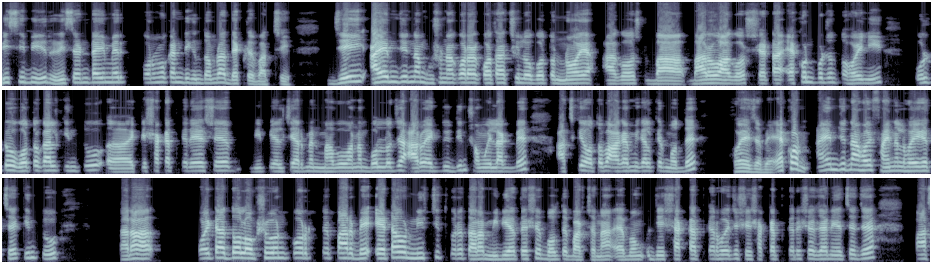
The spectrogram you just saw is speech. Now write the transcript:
বিসিবির রিসেন্ট টাইমের কর্মকাণ্ডে কিন্তু আমরা দেখতে পাচ্ছি। যেই আইএমজির নাম ঘোষণা করার কথা ছিল গত নয় আগস্ট বা ১২ আগস্ট, সেটা এখন পর্যন্ত হয়নি। উল্টো গতকাল কিন্তু একটি সাক্ষাৎকারে এসে বিপিএল চেয়ারম্যান মাহবুব আনাম বলল যে, "আরও ১-২ দিন সময় লাগবে। আজকে অথবা আগামীকালকের মধ্যে হয়ে যাবে।" এখন আইএমজি না হয় ফাইনাল হয়ে গেছে। কিন্তু তারা কয়টা দল অংশগ্রহণ করতে পারবে এটাও নিশ্চিত করে তারা মিডিয়াতে এসে বলতে পারছে না এবং যে সাক্ষাৎকার হয়েছে সেই সাক্ষাৎকারে সে জানিয়েছে যে পাঁচ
